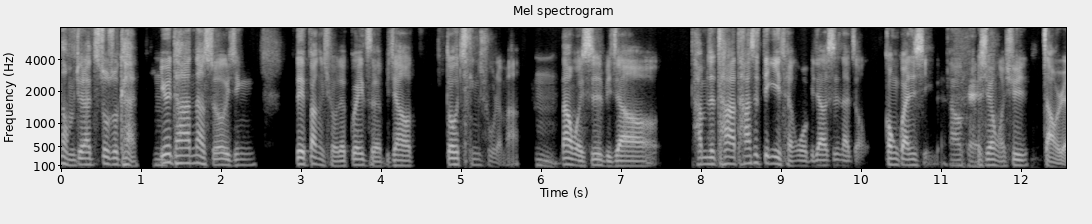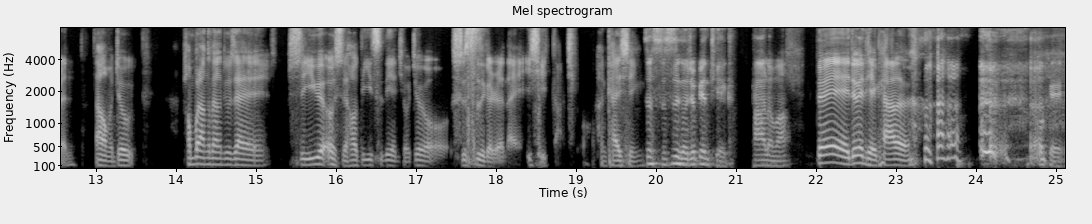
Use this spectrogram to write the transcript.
那我们就来做做看，因为他那时候已经对棒球的规则比较都清楚了嘛。嗯，那我是比较，他们的他他是定义成我比较是那种公关型的，OK，希望我去找人，那我们就夯不啷当就在十一月二十号第一次练球，就有十四个人来一起打球，很开心。这十四个就变铁咖了吗？对，就变铁咖了。OK，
